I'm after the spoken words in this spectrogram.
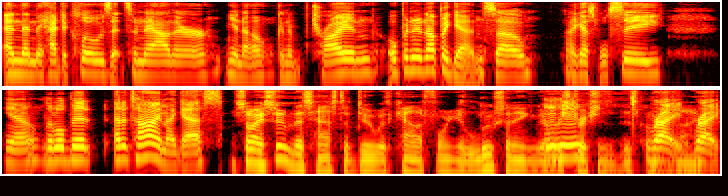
and then they had to close it. So now they're, you know, going to try and open it up again. So I guess we'll see, you know, a little bit at a time, I guess. So I assume this has to do with California loosening their Mhm. restrictions at this point. in Right, right.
